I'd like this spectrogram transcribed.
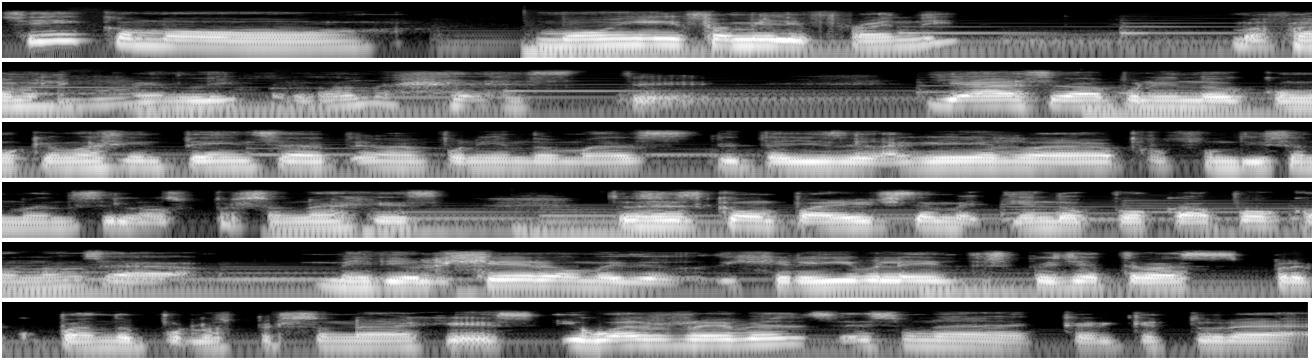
sí, como muy family friendly, family friendly, perdón, este, ya se va poniendo como que más intensa, te van poniendo más detalles de la guerra, profundizan más en los personajes, entonces es como para irse metiendo poco a poco, ¿no? O sea, medio ligero, medio digerible, después ya te vas preocupando por los personajes. Igual Rebels es una caricatura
